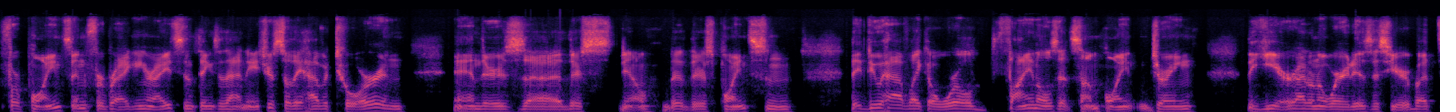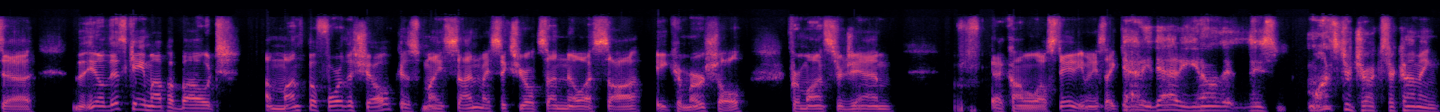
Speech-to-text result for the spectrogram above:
for points and for bragging rights and things of that nature. So they have a tour and and there's uh, there's you know there's points and they do have like a world finals at some point during the year. I don't know where it is this year, but uh, you know this came up about a month before the show because my son, my six year old son Noah, saw a commercial for Monster Jam at Commonwealth Stadium, and he's like, "Daddy, Daddy, you know these monster trucks are coming.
